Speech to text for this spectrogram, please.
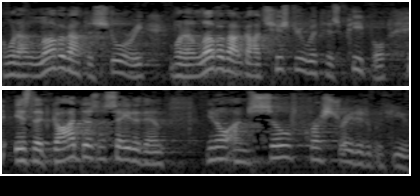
And what I love about this story, what I love about God's history with his people, is that God doesn't say to them, You know, I'm so frustrated with you.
